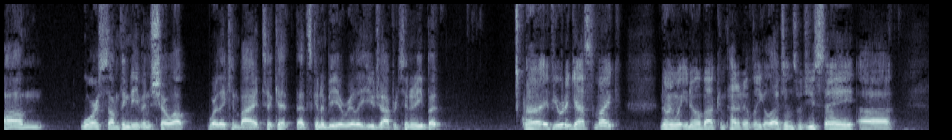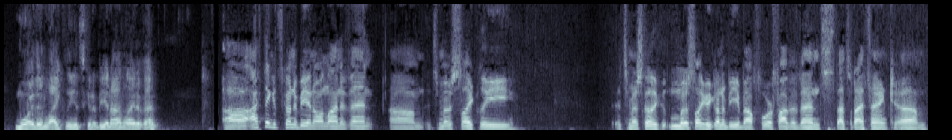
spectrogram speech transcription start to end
um, or something to even show up where they can buy a ticket, that's going to be a really huge opportunity. But uh, if you were to guess, Mike, knowing what you know about competitive League of Legends, would you say uh, more than likely it's going to be an online event? Uh, I think it's going to be an online event. Um, it's most likely, it's most likely, most likely going to be about four or five events. That's what I think. Um,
